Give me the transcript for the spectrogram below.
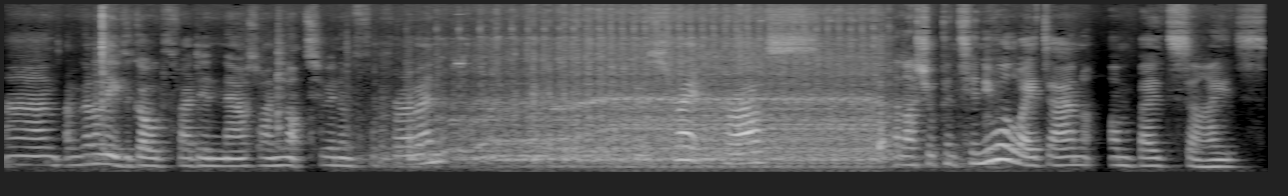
And I'm going to leave the gold thread in now so I'm not to in and for throwing. Straight across and I shall continue all the way down on both sides.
